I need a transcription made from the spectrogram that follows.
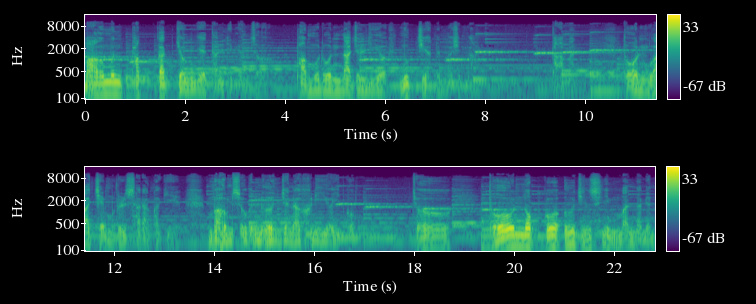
마음은 바깥 경계에 달리면서 밤으로 낮을 이어 눕지 않는 것인가 다만 돈과 재물을 사랑하기에 마음속은 언제나 흐리어 있고 저더 높고 어진 스님 만나면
